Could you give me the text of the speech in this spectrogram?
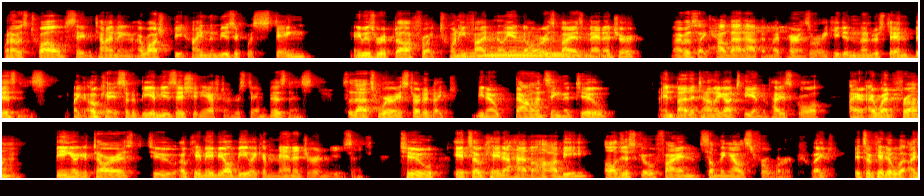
when I was 12, same timing, I watched Behind the Music with Sting, and he was ripped off for like $25 million by his Mm. manager. I was like, how'd that happen? My parents were like, he didn't understand business. Like, okay, so to be a musician, you have to understand business. So that's where I started like, you know, balancing the two. And by the time I got to the end of high school, I, I went from being a guitarist to, okay, maybe I'll be like a manager in music to it's okay to have a hobby. I'll just go find something else for work. Like it's okay to, I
